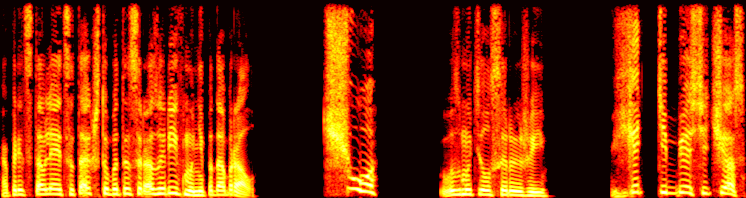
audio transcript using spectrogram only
А представляется так, чтобы ты сразу рифму не подобрал». «Чё?» — возмутился Рыжий. «Я тебя сейчас...»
